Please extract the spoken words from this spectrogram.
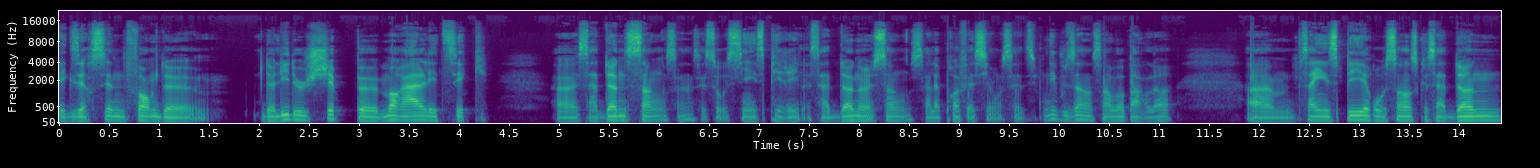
exercer une forme de, leadership euh, moral, éthique, euh, ça donne sens, hein, c'est ça aussi inspiré, ça donne un sens à la profession. Ça dit, venez-vous-en, on s'en va par là. Euh, ça inspire au sens que ça donne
